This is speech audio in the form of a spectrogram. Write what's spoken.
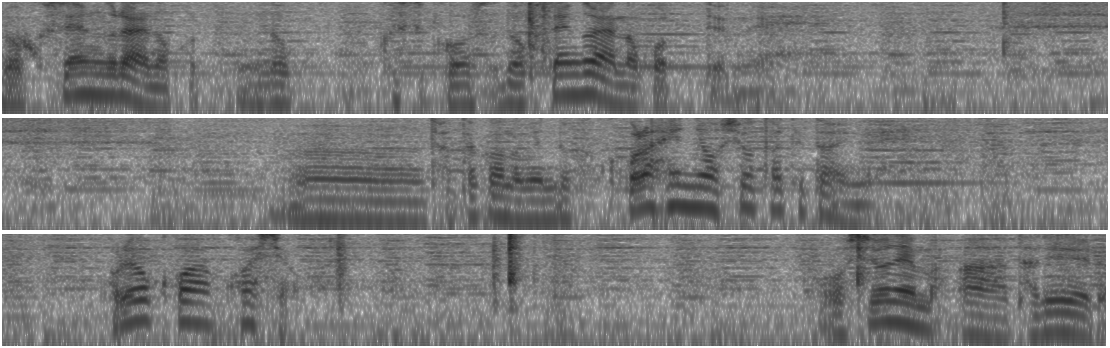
6000ぐらい残っ6コース6000ぐらい残ってるね。うん戦うのめんどくここら辺に押しを立てたいね。これを壊しちゃおう塩ね、ま、ああ、足りれるね。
